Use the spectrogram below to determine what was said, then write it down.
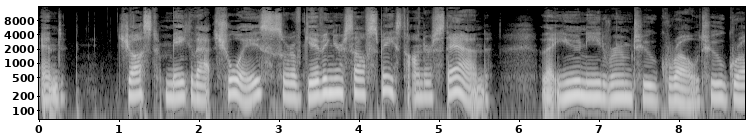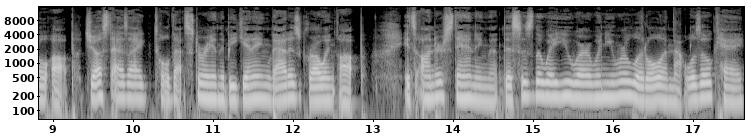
and just make that choice, sort of giving yourself space to understand that you need room to grow, to grow up. Just as I told that story in the beginning, that is growing up. It's understanding that this is the way you were when you were little and that was okay.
